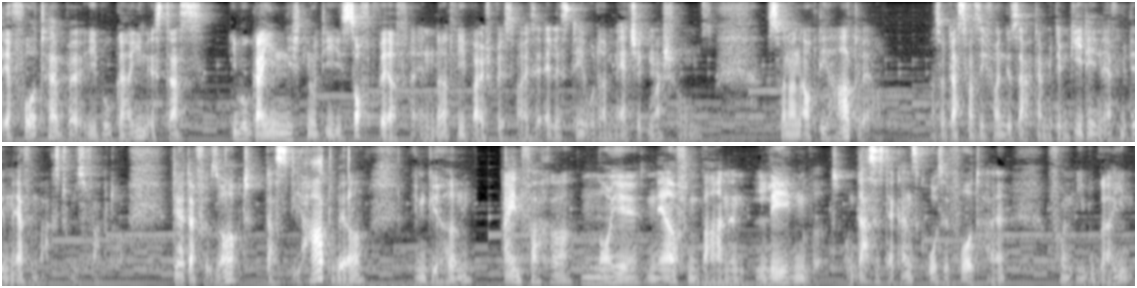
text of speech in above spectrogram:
Der Vorteil bei Ibogain ist, dass Ibogain nicht nur die Software verändert, wie beispielsweise LSD oder Magic Mushrooms, sondern auch die Hardware. Also das, was ich vorhin gesagt habe mit dem GDNF, mit dem Nervenwachstumsfaktor, der dafür sorgt, dass die Hardware im Gehirn einfacher neue Nervenbahnen legen wird. Und das ist der ganz große Vorteil von Ibogain.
